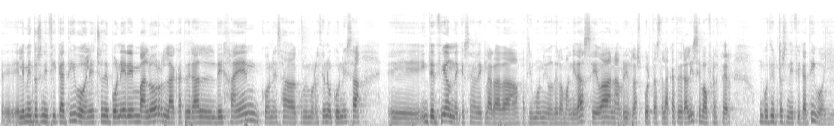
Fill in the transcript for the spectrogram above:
eh, elemento significativo, el hecho de poner en valor la Catedral de Jaén con esa conmemoración o con esa eh, intención de que sea declarada Patrimonio de la Humanidad, se van a abrir las puertas de la catedral y se va a ofrecer un concierto significativo allí.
